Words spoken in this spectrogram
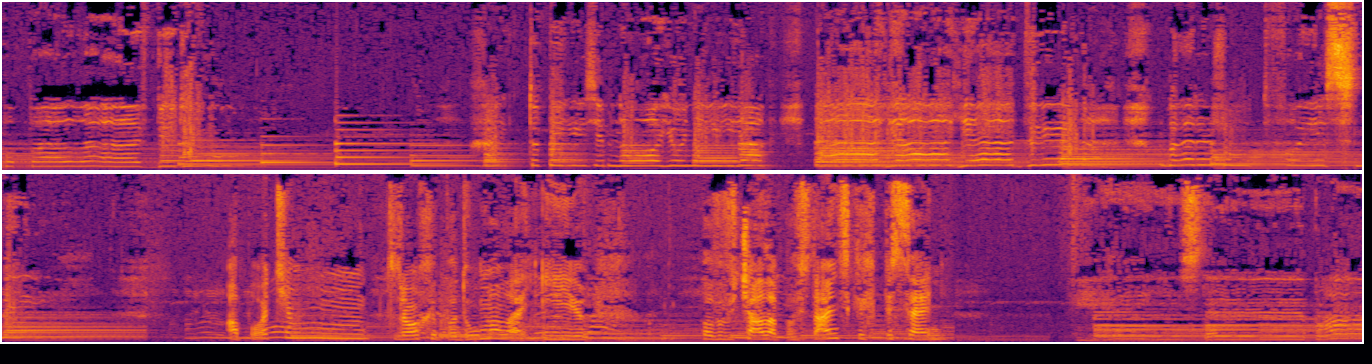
попала в біду. Хай тобі зі мною ніяк, та я єдина бережу твої сни. А потім трохи подумала і повивчала повстанських пісень. Степами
